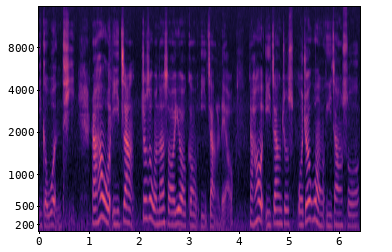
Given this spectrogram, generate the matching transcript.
一个问题。然后我姨丈，就是我那时候又有跟我姨丈聊，然后姨丈就是，我就问我姨丈说。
